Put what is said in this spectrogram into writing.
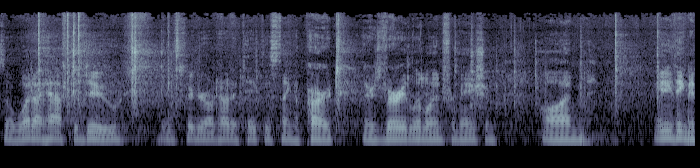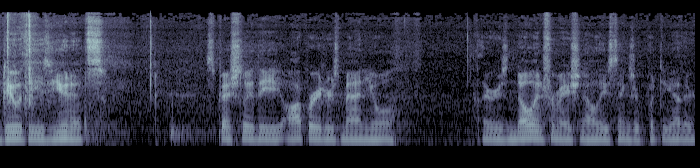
so what I have to do is figure out how to take this thing apart. There's very little information on anything to do with these units, especially the operator's manual. There is no information how these things are put together.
